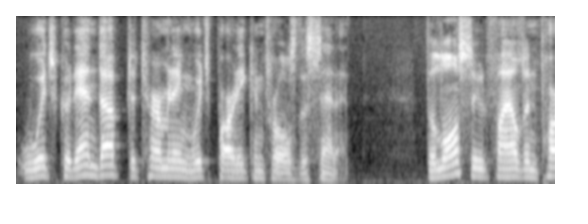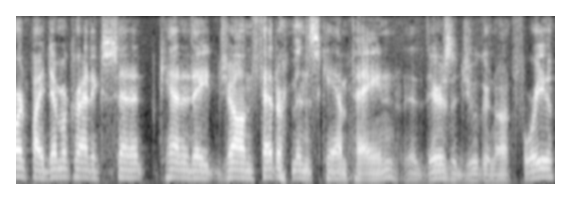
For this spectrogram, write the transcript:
which could end up determining which party controls the Senate. The lawsuit, filed in part by Democratic Senate candidate John Fetterman's campaign, there's a juggernaut for you,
